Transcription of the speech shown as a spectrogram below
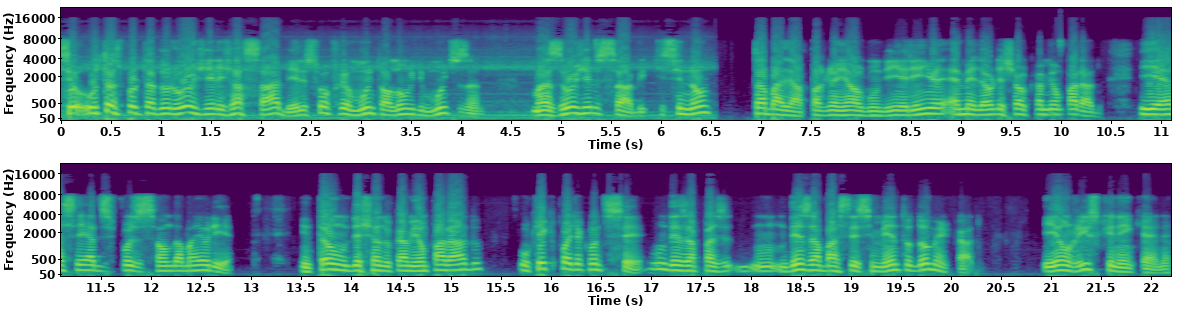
Se, o transportador hoje ele já sabe, ele sofreu muito ao longo de muitos anos, mas hoje ele sabe que se não trabalhar para ganhar algum dinheirinho, é melhor deixar o caminhão parado. E essa é a disposição da maioria. Então, deixando o caminhão parado, o que, que pode acontecer? Um, um desabastecimento do mercado. E é um risco que nem quer, né?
